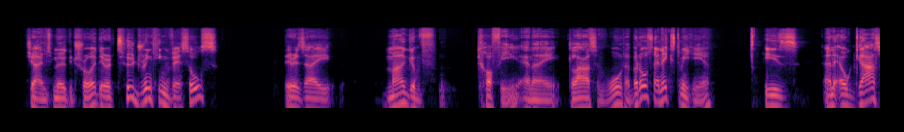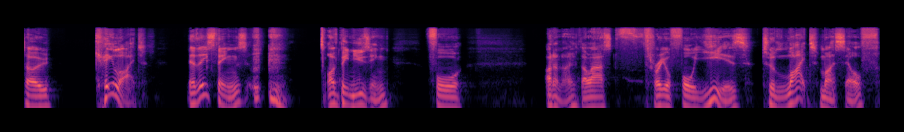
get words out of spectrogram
James Murgatroyd, there are two drinking vessels. There is a mug of coffee and a glass of water, but also next to me here is an Elgato key light. Now, these things I've been using for, I don't know, the last three or four years to light myself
